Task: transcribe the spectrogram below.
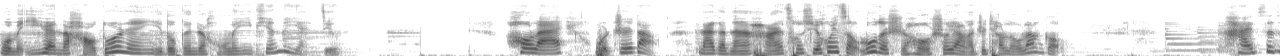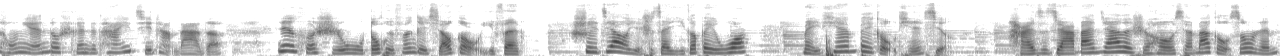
我们医院的好多人也都跟着红了一天的眼睛。后来我知道，那个男孩从学会走路的时候收养了这条流浪狗。孩子的童年都是跟着他一起长大的，任何食物都会分给小狗一份，睡觉也是在一个被窝，每天被狗舔醒。孩子家搬家的时候想把狗送人，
